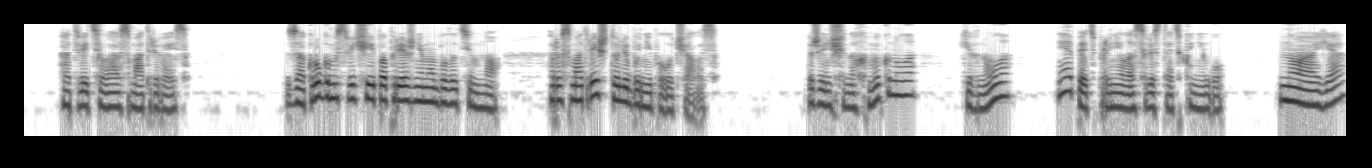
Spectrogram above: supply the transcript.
— ответила, осматриваясь. За кругом свечей по-прежнему было темно. Рассмотреть что-либо не получалось. Женщина хмыкнула, кивнула и опять принялась листать книгу. Ну а я?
